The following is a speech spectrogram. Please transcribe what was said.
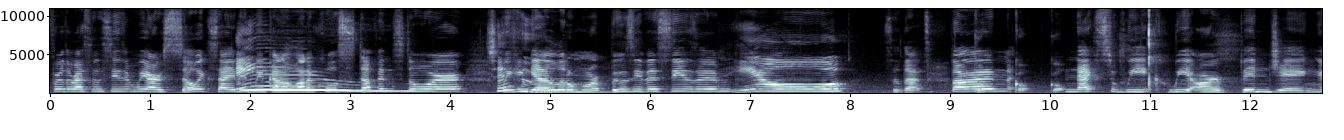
for the rest of the season. We are so excited. We've got a lot of cool stuff in store. We can get a little more boozy this season. Ew. So that's fun. Go, go, go. Next week, we are binging,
